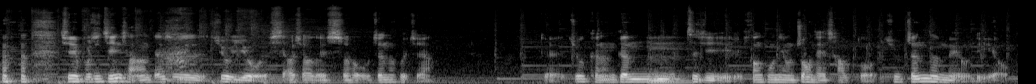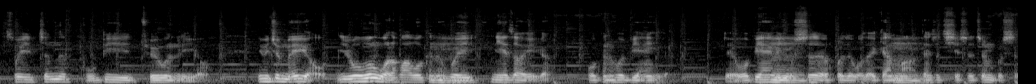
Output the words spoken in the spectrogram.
其实不是经常，但是就有小小的时候真的会这样。对，就可能嗯跟自己放空那种状态差不多，就真的没有理由，所以真的不必追问理由，因为就没有。你如果问我的话，我可能会捏造一个，我可能会编一个，对我编一个有事、或者我在干嘛，嗯但是其实真不是，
